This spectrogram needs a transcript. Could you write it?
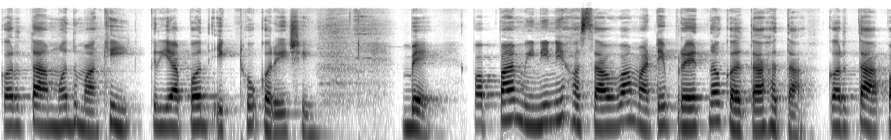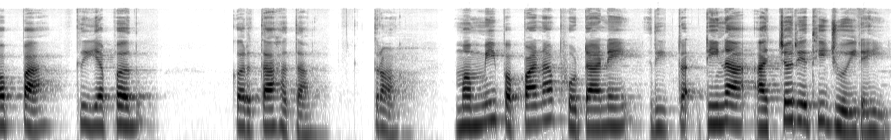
કર્તા મધમાખી ક્રિયાપદ એકઠો કરે છે. બે પપ્પા મિનીને હસાવવા માટે પ્રયત્ન કરતા હતા. કરતા પપ્પા ક્રિયાપદ કરતા હતા. ત્રણ. મમ્મી પપ્પાના ફોટાને રીટા, ટીના આશ્ચર્યથી જોઈ રહી.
